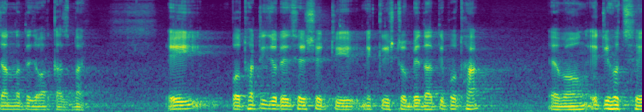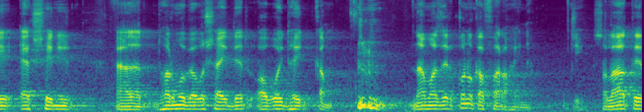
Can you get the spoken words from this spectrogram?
জান্নাতে যাওয়ার কাজ নয়। এই প্রথাটি যে রয়েছে সেটি নিকৃষ্ট বেদাতি প্রথা এবং এটি হচ্ছে এক শ্রেণির ধর্ম ব্যবসায়ীদের অবৈধ কাম নামাজের কোনো কাফারা হয় না। জি, সালাতের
